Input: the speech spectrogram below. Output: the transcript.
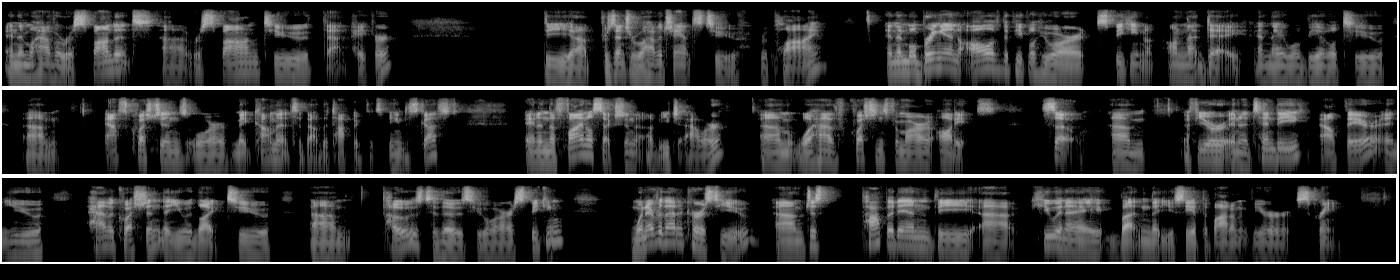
And then we'll have a respondent uh, respond to that paper. The uh, presenter will have a chance to reply. And then we'll bring in all of the people who are speaking on that day, and they will be able to um, ask questions or make comments about the topic that's being discussed. And in the final section of each hour, um, we'll have questions from our audience. So um, if you're an attendee out there and you have a question that you would like to um, pose to those who are speaking, whenever that occurs to you, um, just pop it in the uh, Q&A button that you see at the bottom of your screen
